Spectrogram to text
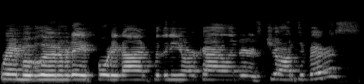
Rainbow blue number to 849 for the New York Islanders, John Tavares.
